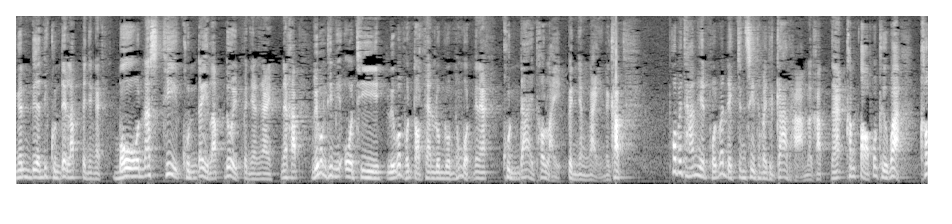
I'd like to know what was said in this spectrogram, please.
เงินเดือนที่คุณได้รับเป็นยังไง โบนัสที่คุณได้รับด้วยเป็นยังไงนะครับหรือบางทีมี OT หรือว่าผลตอบแทนรวมๆทั้งหมดเนี่ยนะคุณได้เท่าไหร่เป็นยังไงนะครับพอไปถามเหตุผลว่าเด็ก Gen Z ทำไมถึงกล้าถามล่ะครับนะคำตอบก็คือว่าเขา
